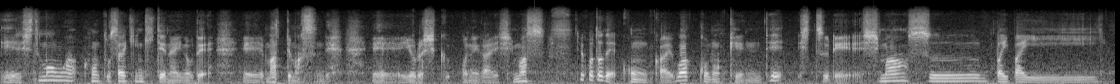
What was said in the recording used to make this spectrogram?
えー、質問は本当最近来てないので、えー、待ってますんで、えー、よろしくお願いします。ということで、今回はこの件で失礼します。バイバイ。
